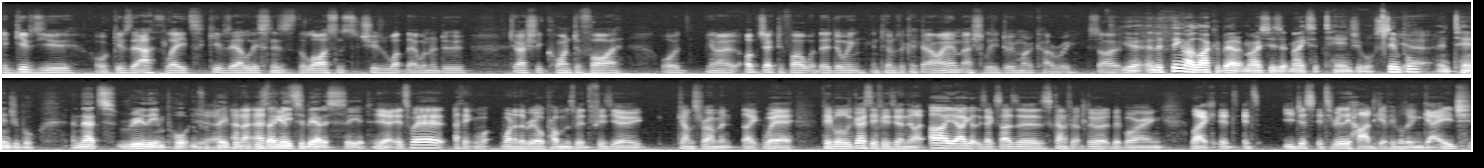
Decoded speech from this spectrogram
it gives you, or gives the athletes, gives our listeners the license to choose what they want to do, to actually quantify or you know objectify what they're doing in terms of okay I am actually doing my recovery so yeah and the thing I like about it most is it makes it tangible simple yeah. and tangible and that's really important yeah. for people and because they need to be able to see it yeah it's where I think w- one of the real problems with physio comes from and like where people go see physio and they're like oh yeah I got these exercises kind of forgot to do it a bit boring like it's it's you just it's really hard to get people to engage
